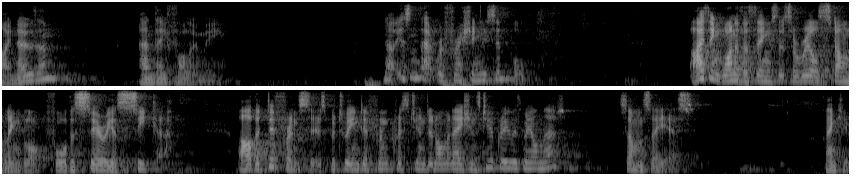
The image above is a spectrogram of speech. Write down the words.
I know them and they follow me. Now, isn't that refreshingly simple? I think one of the things that's a real stumbling block for the serious seeker are the differences between different Christian denominations. Do you agree with me on that? Someone say yes. Thank you.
